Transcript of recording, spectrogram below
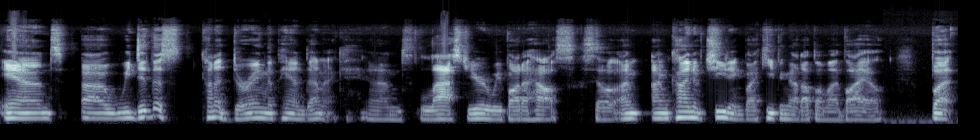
And uh, we did this kind of during the pandemic. And last year we bought a house. So I'm, I'm kind of cheating by keeping that up on my bio. But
